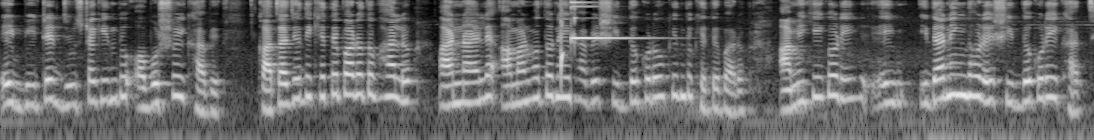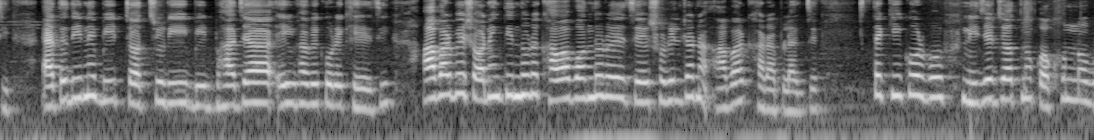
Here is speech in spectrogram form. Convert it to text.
এই বিটের জুসটা কিন্তু অবশ্যই খাবে। কাঁচা যদি খেতে পারো তো ভালো, আর নাহলে আমার মতন এইভাবে সিদ্ধ করেও কিন্তু খেতে পারো। আমি কি করি, এই ইদানিং ধরে সিদ্ধ করেই খাচ্ছি। এতদিনে বিট চচ্চড়ি, বিট ভাজা এইভাবে করে খেয়েছি। আবার বেশ অনেক দিন ধরে খাওয়া বন্ধ রয়েছে, শরীরটা না আবার খারাপ লাগছে। তা কী করব, নিজের যত্ন কখন নেব?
